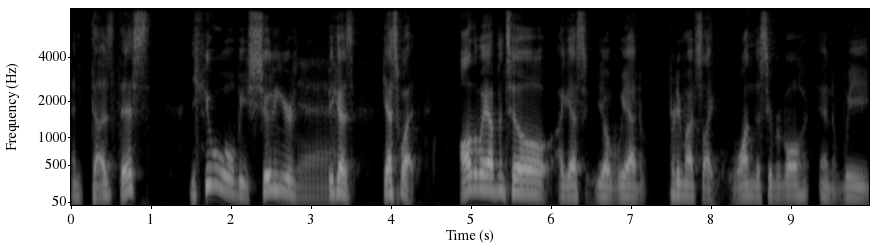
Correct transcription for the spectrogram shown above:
and does this, you will be shooting your yeah. because guess what? All the way up until I guess you know we had pretty much like won the Super Bowl and we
